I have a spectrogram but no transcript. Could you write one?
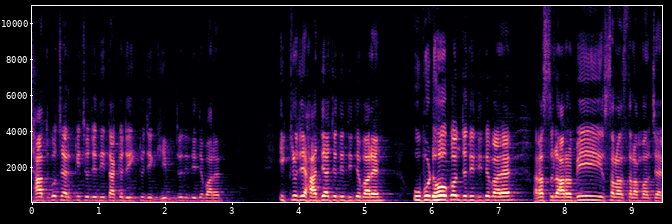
সাজগোছের কিছু যদি তাকে যদি একটু যে গিফট যদি দিতে পারেন, একটু যে হাদিয়া যদি দিতে পারেন উপঢৌকন যদি দিতে পারেন, রাসুল আরবি সাল্লাহ সাল্লাম বলছেন,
